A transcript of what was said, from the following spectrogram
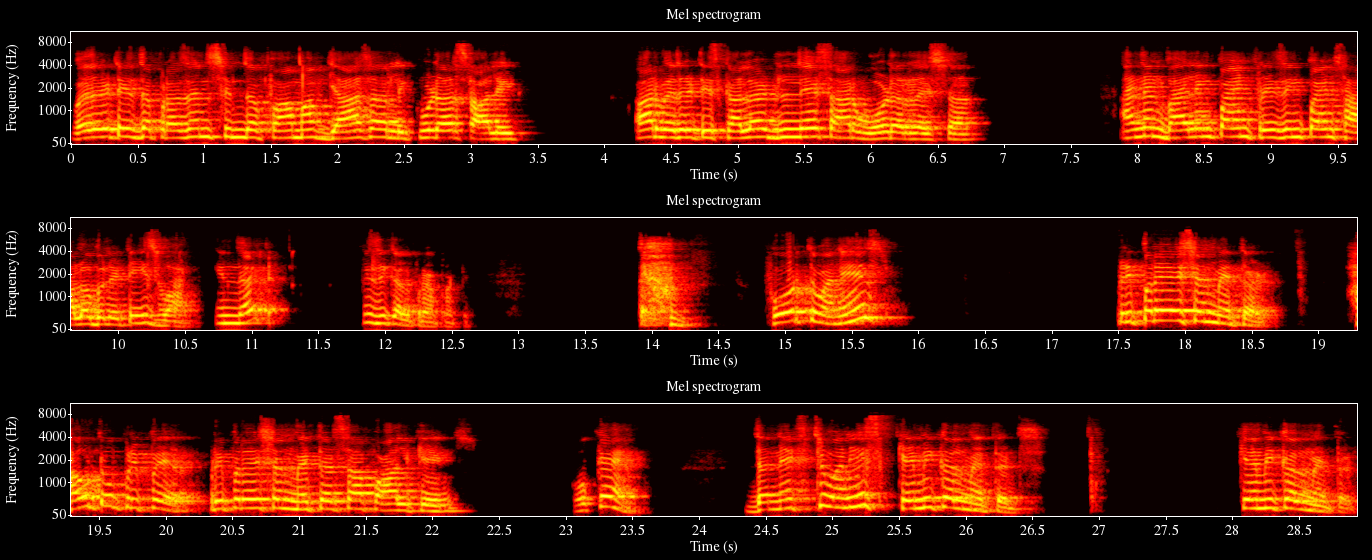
Whether it is the presence in the form of gas or liquid or solid or whether it is colorless or odorless and then boiling point freezing point solubility is what? In that physical property. Fourth one is preparation method. How to prepare? Preparation methods of alkanes okay. The next one is chemical methods. Chemical method.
